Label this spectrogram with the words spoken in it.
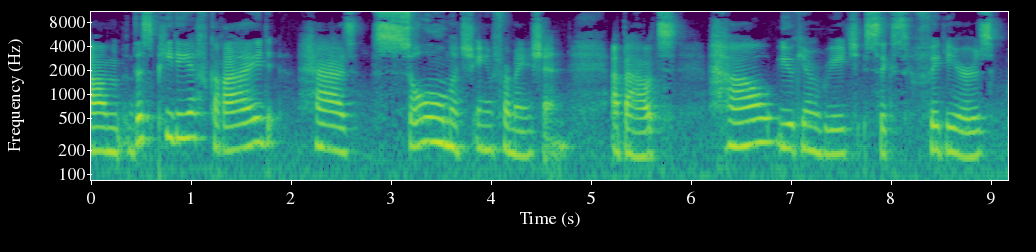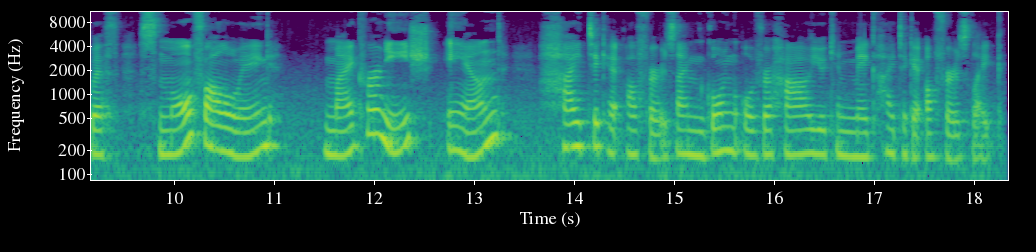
um, this pdf guide has so much information about how you can reach six figures with small following micro niche and high ticket offers. I'm going over how you can make high ticket offers like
